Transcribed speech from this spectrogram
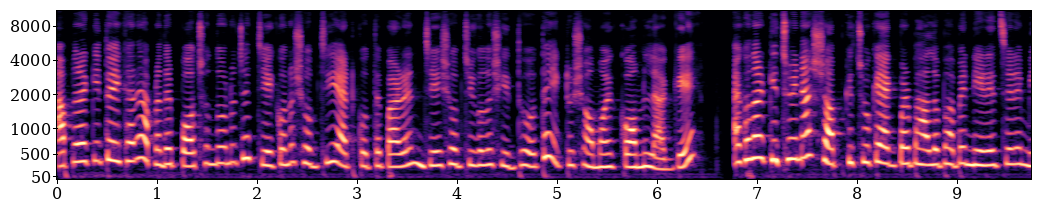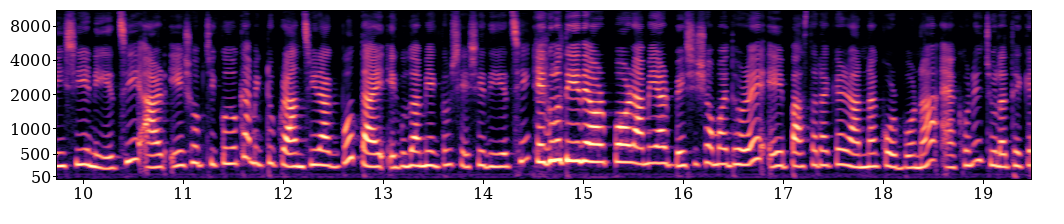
আপনারা কিন্তু এখানে আপনাদের পছন্দ অনুযায়ী যে কোনো সবজি অ্যাড করতে পারেন। যে সবজিগুলো সিদ্ধ হতে একটু সময় কম লাগে। এখন আর কিছুই না সব কিছুকে একবার ভালোভাবে নেড়ে চেড়ে মিশিয়ে নিয়েছি আর এই সবজিগুলোকে আমি একটু ক্রাঞ্চি রাখব, তাই এগুলো আমি একদম শেষে দিয়েছি। এগুলো দিয়ে দেওয়ার পর আমি আর বেশি সময় ধরে এই পাস্তাটাকে রান্না করব না, এখনই চুলা থেকে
